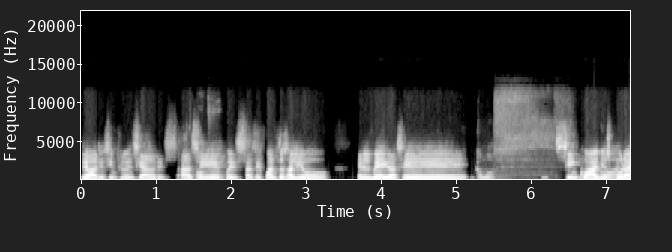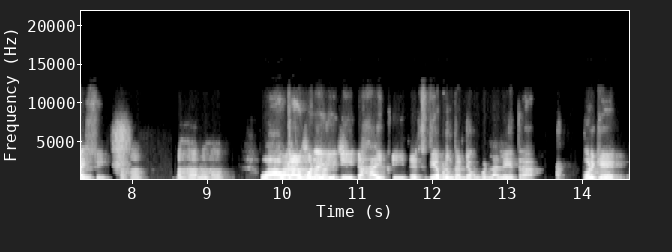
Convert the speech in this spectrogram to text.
de varios influenciadores. Hace, pues, ¿hace cuánto salió en el medio? Hace como cinco, años, por ahí. Sí, ajá, ajá, ajá. Wow, claro, bueno, y, y, ajá, y, y, te iba a preguntar yo por la letra, porque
